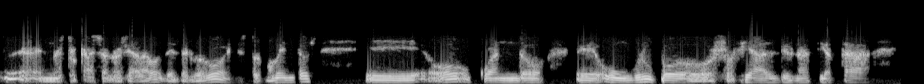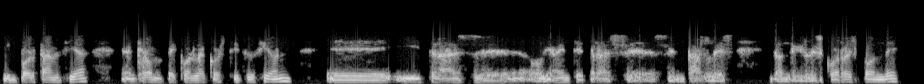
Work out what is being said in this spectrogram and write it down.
En nuestro caso no se ha dado, desde luego, en estos momentos. o cuando un grupo social de una cierta importancia, eh, rompe con la Constitución eh, y tras, eh, obviamente, tras sentarles donde les corresponde,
